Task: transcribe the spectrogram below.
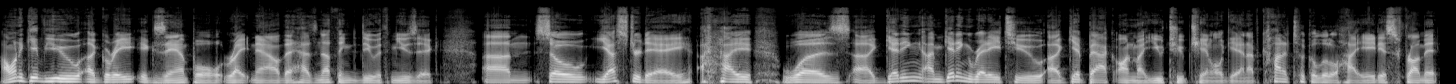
I want to give you a great example right now that has nothing to do with music. Um, so yesterday I was uh, getting, I'm getting ready to uh, get back on my YouTube channel again. I've kind of took a little hiatus from it.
